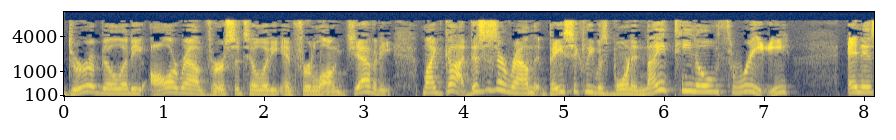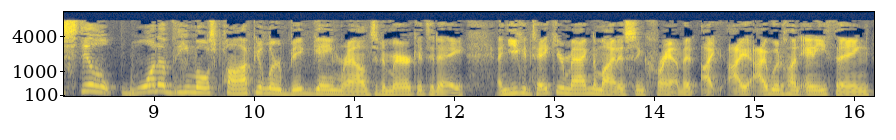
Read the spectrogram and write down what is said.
durability, all around versatility, and for longevity. My God, this is a round that basically was born in 1903 and is still one of the most popular big game rounds in America today. And you can take your Magnum-Midas and cram it. I, I, I would hunt anything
